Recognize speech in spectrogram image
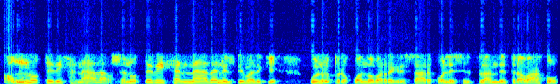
aún no te deja nada, o sea, no te deja nada en el tema de que, bueno, pero ¿cuándo va a regresar? ¿Cuál es el plan de trabajo?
